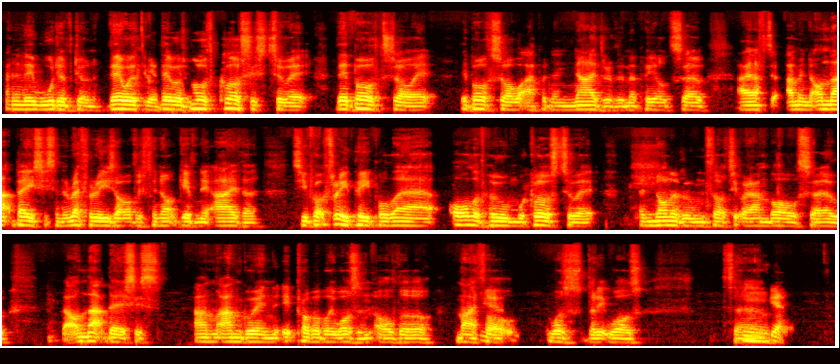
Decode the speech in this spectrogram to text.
and they would have done. They were they were both closest to it. They both saw it. They both saw what happened, and neither of them appealed. So I have to. I mean, on that basis, and the referees are obviously not giving it either. So you've got three people there, all of whom were close to it, and none of whom thought it were handball. So on that basis, I'm I'm going. It probably wasn't, although my Yeah. thought was that it was. So Mm. Yeah.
